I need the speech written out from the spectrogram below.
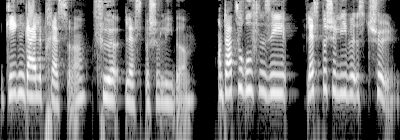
Gegen geile Presse für lesbische Liebe. Und dazu rufen sie, lesbische Liebe ist schön.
